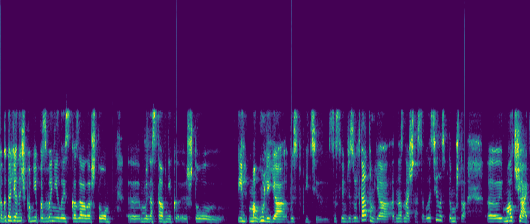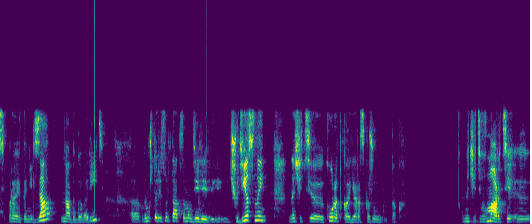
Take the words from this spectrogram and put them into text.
Когда Леночка мне позвонила и сказала, что э, мой наставник, э, что и могу ли я выступить э, со своим результатом, я однозначно согласилась, потому что э, молчать про это нельзя, надо говорить, э, потому что результат в самом деле чудесный. Значит, э, коротко я расскажу так. Значит, в марте э,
